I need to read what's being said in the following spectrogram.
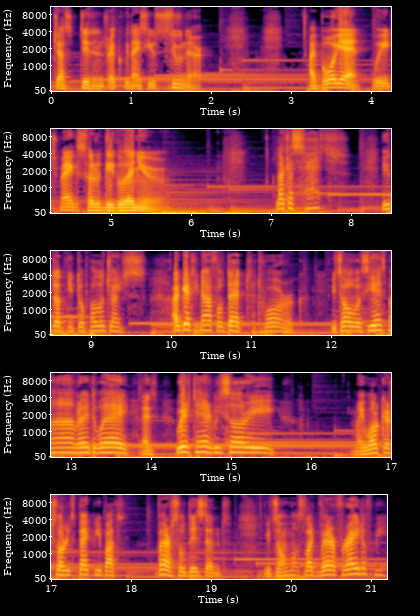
just didn't recognize you sooner. I bow again, which makes her giggle anew. Like I said, you don't need to apologize. I get enough of that at work. It's always, yes mom, right away, and we're terribly sorry. My workers all respect me, but they're so distant. It's almost like they're afraid of me.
